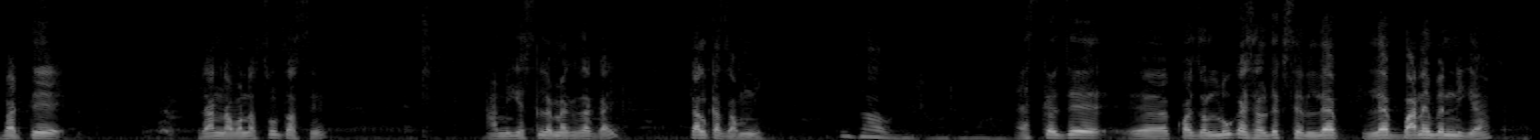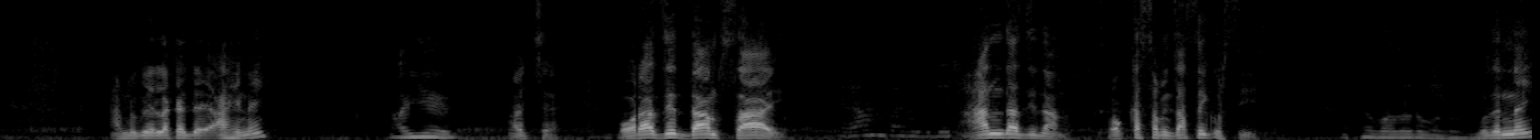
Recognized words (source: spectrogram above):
বাড়িতে রান্না বান্না চলতেছে আমি গেছিলাম এক জায়গায় কালকা যামনি আজকে যে কয়জন লোক আইসাল দেখছেন ল্যাব ল্যাব বানাইবেন নিকা? আপনাকে এলাকায় আহে নাই? আচ্ছা। ওরা যে দাম চায় আন্দাজি দাম। ওর কাছে আমি যাচাই করছি। ভালো বুঝেন নাই?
